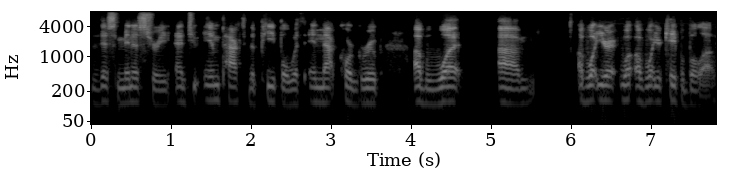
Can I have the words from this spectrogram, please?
this ministry and to impact the people within that core group of what um, of what you're of what you're capable of.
